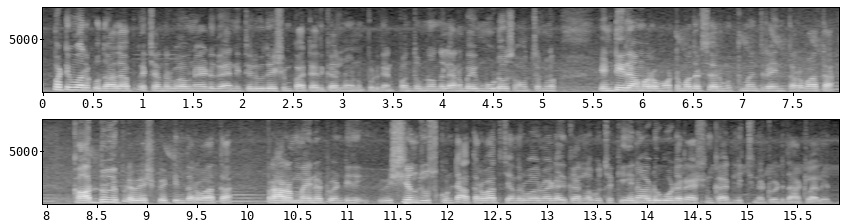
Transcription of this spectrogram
అప్పటి వరకు దాదాపుగా చంద్రబాబు నాయుడు కానీ తెలుగుదేశం పార్టీ అధికారంలో ఉన్నప్పుడు కానీ పంతొమ్మిది వందల ఎనభై మూడో సంవత్సరంలో ఎన్టీ రామారావు మొట్టమొదటిసారి ముఖ్యమంత్రి అయిన తర్వాత కార్డుల్ని ప్రవేశపెట్టిన తర్వాత ప్రారంభమైనటువంటి విషయం చూసుకుంటే ఆ తర్వాత చంద్రబాబు నాయుడు అధికారంలోకి వచ్చాక ఏనాడు కూడా రేషన్ కార్డులు ఇచ్చినటువంటి దాఖలా లేదు.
